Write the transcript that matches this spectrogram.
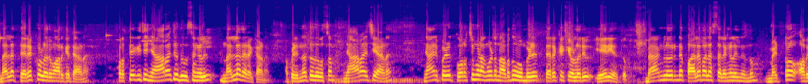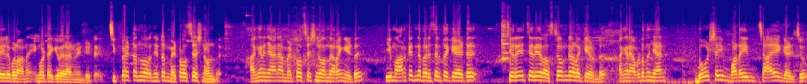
നല്ല തിരക്കുള്ള ഒരു മാർക്കറ്റാണ്. പ്രത്യേകിച്ച് ഞായറാഴ്ച ദിവസങ്ങളിൽ നല്ല തിരക്കാണ്. അപ്പോൾ ഇന്നത്തെ ദിവസം ഞായറാഴ്ചയാണ്. ഞാനിപ്പോഴും കുറച്ചും കൂടെ അങ്ങോട്ട് നടന്നു പോകുമ്പോൾ തിരക്കൊക്കെ ഉള്ളൊരു ഏരിയ എത്തും. ബാംഗ്ലൂരിന്റെ പല പല സ്ഥലങ്ങളിൽ നിന്നും മെട്രോ അവൈലബിൾ ആണ് ഇങ്ങോട്ടേക്ക് വരാൻ വേണ്ടിയിട്ട്. ചിക്പേട്ട് എന്ന് പറഞ്ഞിട്ട് മെട്രോ സ്റ്റേഷൻ ഉണ്ട്. അങ്ങനെ ഞാൻ ആ മെട്രോ സ്റ്റേഷനിൽ വന്ന് ഇറങ്ങിയിട്ട് ഈ മാർക്കറ്റിന്റെ പരിസരത്തൊക്കെ ആയിട്ട് ചെറിയ ചെറിയ റെസ്റ്റോറന്റുകളൊക്കെ ഉണ്ട്. അങ്ങനെ അവിടെ നിന്ന് ഞാൻ ദോശയും വടയും ചായയും കഴിച്ചു.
